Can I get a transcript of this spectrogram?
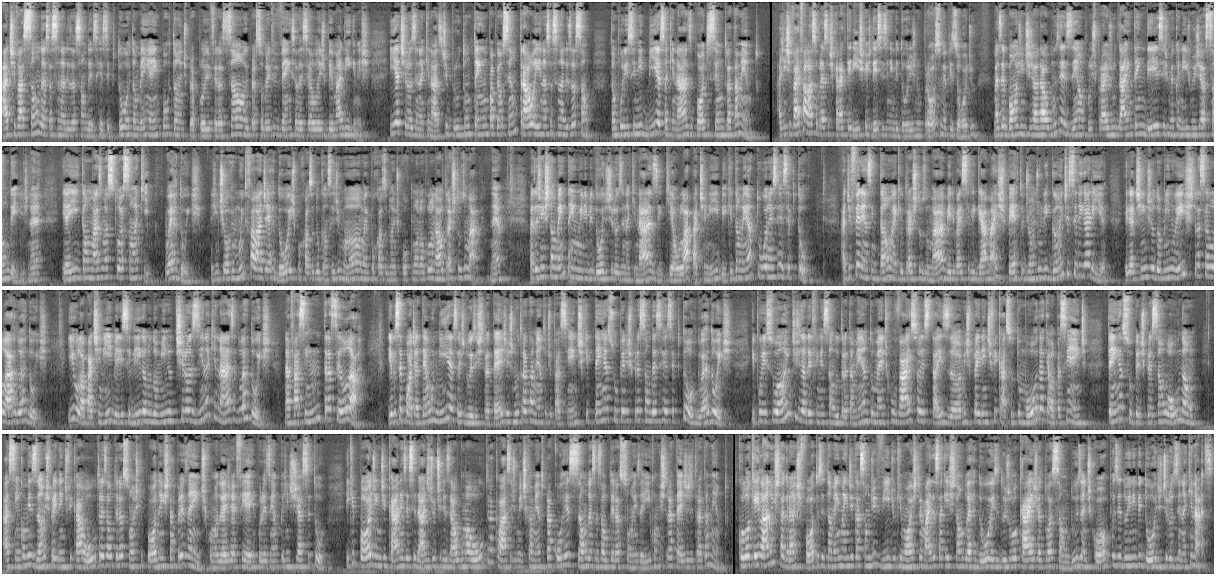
A ativação dessa sinalização desse receptor também é importante para a proliferação e para a sobrevivência das células B malignas, e a tirosina quinase de Bruton tem um papel central aí nessa sinalização. Então, por isso, inibir essa quinase pode ser um tratamento. A gente vai falar sobre essas características desses inibidores no próximo episódio, mas é bom a gente já dar alguns exemplos para ajudar a entender esses mecanismos de ação deles, né? E aí, então, mais uma situação aqui: o ER2. A gente ouve muito falar de ER2 por causa do câncer de mama e por causa do anticorpo monoclonal trastuzumab, né? Mas a gente também tem um inibidor de tirosina quinase, que é o lapatinib, que também atua nesse receptor. A diferença então é que o trastuzumab ele vai se ligar mais perto de onde o ligante se ligaria. Ele atinge o domínio extracelular do ER2. E o lapatinib ele se liga no domínio tirosina quinase do ER2, na face intracelular. E você pode até unir essas duas estratégias no tratamento de pacientes que têm a superexpressão desse receptor, do ER2 e por isso, antes da definição do tratamento, o médico vai solicitar exames para identificar se o tumor daquela paciente tem a superexpressão ou não, assim como exames para identificar outras alterações que podem estar presentes, como a do EGFR, por exemplo, que a gente já citou, e que pode indicar a necessidade de utilizar alguma outra classe de medicamento para correção dessas alterações aí como estratégia de tratamento. Coloquei lá no Instagram as fotos e também uma indicação de vídeo que mostra mais essa questão do ER2 e dos locais de atuação dos anticorpos e do inibidor de tirosina quinase.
